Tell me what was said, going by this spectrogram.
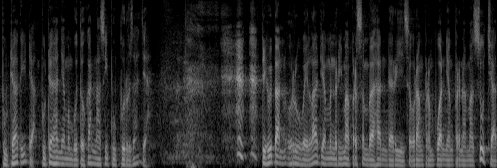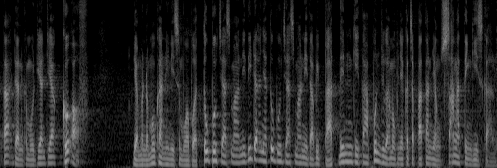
Buddha tidak, Buddha hanya membutuhkan nasi bubur saja. Di hutan Uruwela dia menerima persembahan dari seorang perempuan yang bernama Sujata dan kemudian dia go off dia menemukan ini semua buat tubuh jasmani, tidak hanya tubuh jasmani, tapi batin kita pun juga mempunyai kecepatan yang sangat tinggi sekali.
